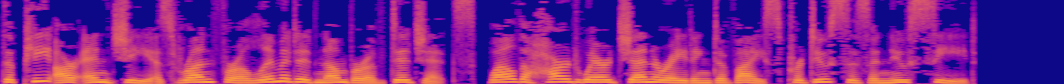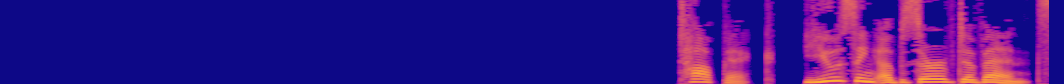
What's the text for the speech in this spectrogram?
the PRNG is run for a limited number of digits, while the hardware generating device produces a new seed. Topic. Using observed events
